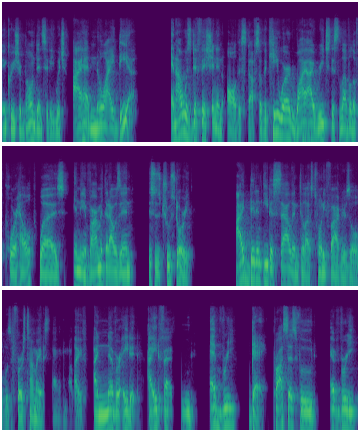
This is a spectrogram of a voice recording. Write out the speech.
increase your bone density, which I had no idea. And I was deficient in all this stuff. So the key word why I reached this level of poor health was in the environment that I was in. This is a true story. I didn't eat a salad until I was 25 years old. It was the first time I ate a salad in my life. I never ate it. I ate fast food every day, processed food every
